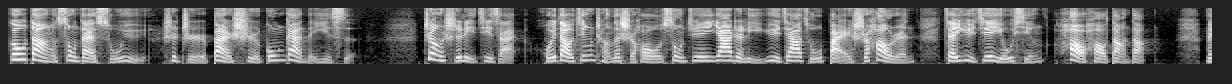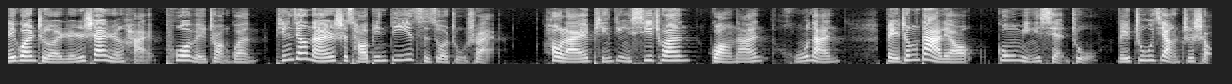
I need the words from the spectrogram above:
勾当，宋代俗语，是指办事公干的意思。正史里记载。回到京城的时候，宋军押着李煜家族百十号人在御街游行，浩浩荡荡，围观者人山人海，颇为壮观。平江南是曹彬第一次做主帅，后来平定西川、广南、湖南，北征大辽，功名显著，为诸将之首。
